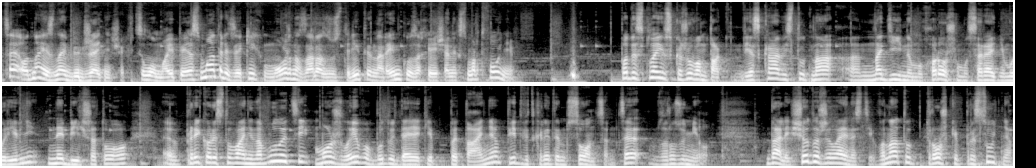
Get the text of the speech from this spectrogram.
Це одна із найбюджетніших в цілому IPS-матриць, яких можна зараз зустріти на ринку захищених смартфонів. По дисплею скажу вам так: яскравість тут на е, надійному, хорошому середньому рівні, не більше того. Е, При користуванні на вулиці, можливо, будуть деякі питання під відкритим сонцем. Це зрозуміло. Далі, щодо жилейності, вона тут трошки присутня,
